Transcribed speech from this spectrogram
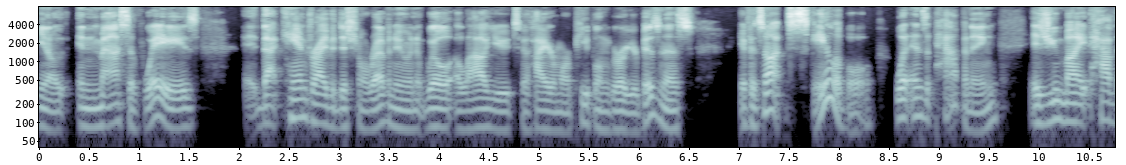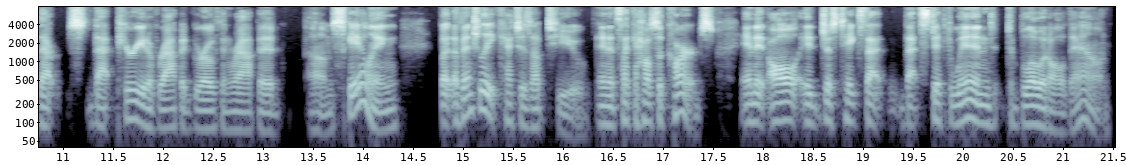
you know, in massive ways, that can drive additional revenue and it will allow you to hire more people and grow your business. If it's not scalable, what ends up happening is you might have that that period of rapid growth and rapid um, scaling, but eventually it catches up to you, and it's like a house of cards, and it all it just takes that that stiff wind to blow it all down.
